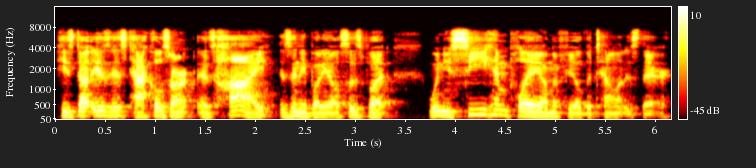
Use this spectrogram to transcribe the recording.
He's done his, his tackles aren't as high as anybody else's, but when you see him play on the field, the talent is there.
